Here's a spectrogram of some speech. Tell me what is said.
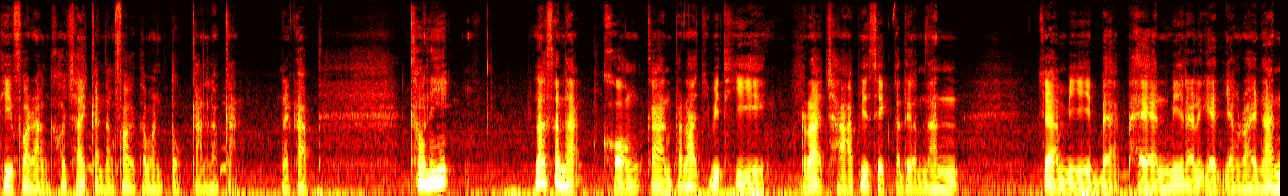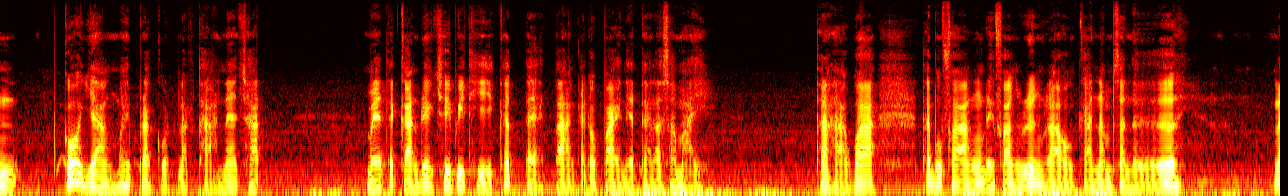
ที่ฝรั่งเขาใช้กันทางฝั่งตะวันตกกันแล้วกันนะครับ คราวนี้ลักษณะของการพระราชพิธีราชาพิเศษแต่เดิมนั้น จะมีแบบแผนมีรายละเอียดอย่างไรนั้น ก็ยังไม่ปรากฏหลักฐานแน่ชัด แม้แต่การเรียกชื่อพิธีก็แตกต่างกันออกไปในแต่ละสมัย ถ้าหากว่าท่านผู้ฟังได้ฟังเรื่องราวของการนำเสนอ ใน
